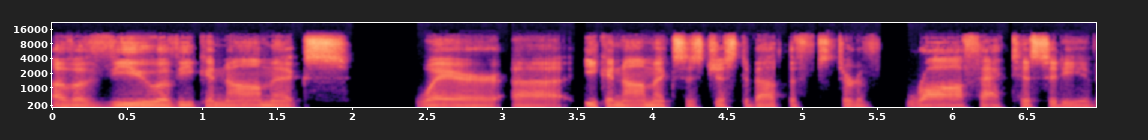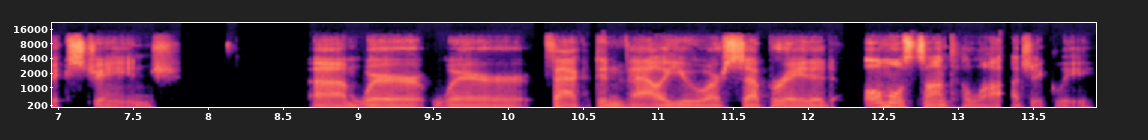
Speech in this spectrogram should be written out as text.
of a view of economics where uh, economics is just about the sort of raw facticity of exchange, um, where where fact and value are separated almost ontologically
